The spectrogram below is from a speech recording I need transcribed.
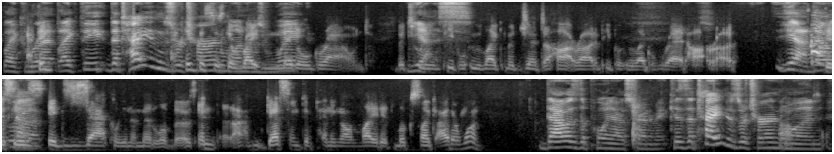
like red. Think, like the the Titans I Return this is the right middle ground between yes. people who like magenta hot rod and people who like red hot rod. Yeah, this was, is exactly in the middle of those, and I'm guessing depending on light, it looks like either one. That was the point I was trying to make because the Titans Return oh, one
